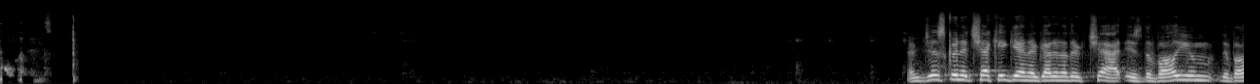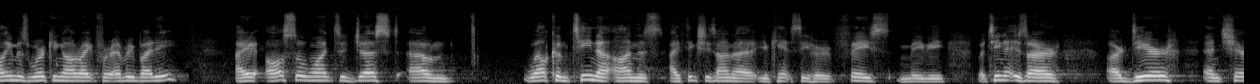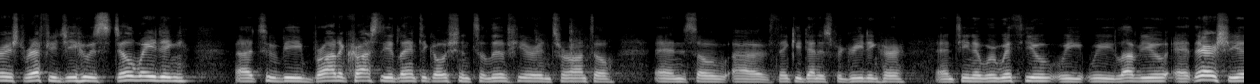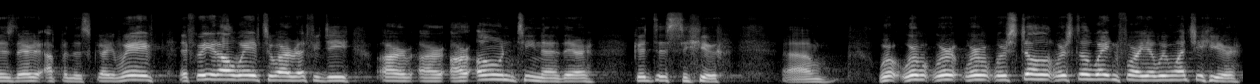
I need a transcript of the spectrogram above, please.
I'm just going to check again. I've got another chat. Is the volume the volume is working all right for everybody? I also want to just um, welcome Tina on this. I think she's on a, you can't see her face maybe, but Tina is our, our dear and cherished refugee who is still waiting uh, to be brought across the Atlantic Ocean to live here in Toronto. And so uh, thank you, Dennis, for greeting her. And Tina, we're with you. We, we love you. And there she is, there up in the sky. Wave. If we could all wave to our refugee, our, our, our own Tina there. Good to see you. Um, we're, we're, we're, we're, we're, still, we're still waiting for you. We want you here.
